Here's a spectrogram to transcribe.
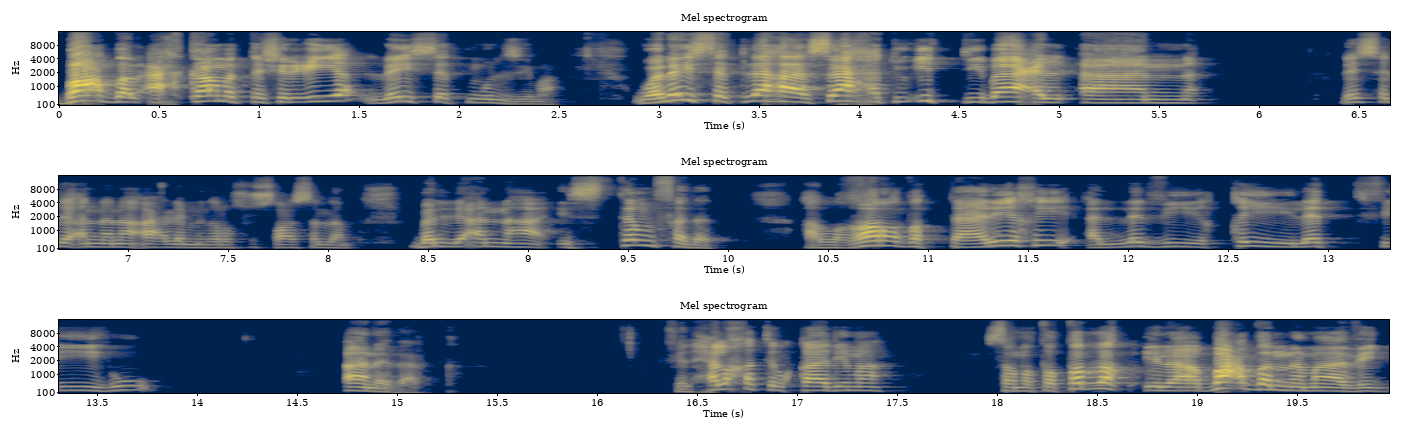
بعض الأحكام التشريعية ليست ملزمة وليست لها ساحة اتباع الآن. ليس لأننا أعلم من الرسول صلى الله عليه وسلم بل لأنها استنفذت الغرض التاريخي الذي قيلت فيه آنذاك. في الحلقة القادمة سنتطرق إلى بعض النماذج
